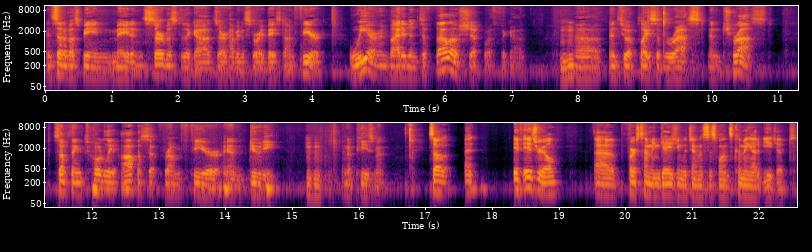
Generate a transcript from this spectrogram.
instead of us being made in service to the gods or having a story based on fear we are invited into fellowship with the god uh, into a place of rest and trust something totally opposite from fear and duty and appeasement. So, uh, if Israel, uh, first time engaging with Genesis 1's coming out of Egypt,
